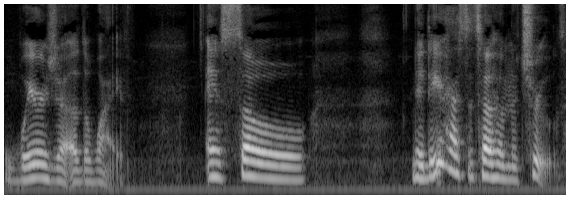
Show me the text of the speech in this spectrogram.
Where's your other wife? And so Nadir has to tell him the truth.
